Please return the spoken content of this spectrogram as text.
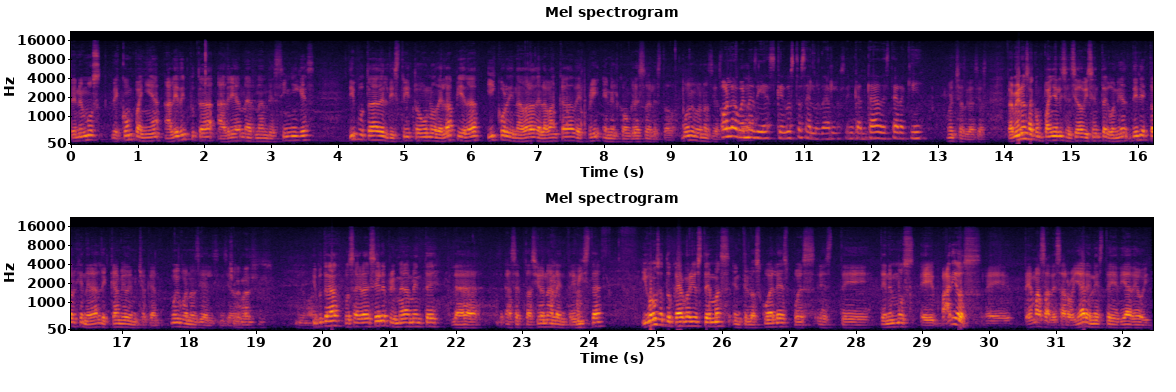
Tenemos de compañía a la diputada Adriana Hernández Zíñiguez, diputada del Distrito 1 de La Piedad y coordinadora de la bancada de PRI en el Congreso del Estado. Muy buenos días. Hola, buenos días, qué gusto saludarlos, encantada de estar aquí. Muchas gracias. También nos acompaña el licenciado Vicente Agonía, director general de Cambio de Michoacán. Muy buenos días, licenciado. Muchas gracias. Diputada, pues agradecerle primeramente la aceptación a la entrevista. Y vamos a tocar varios temas entre los cuales pues este tenemos eh, varios eh, temas a desarrollar en este día de hoy.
